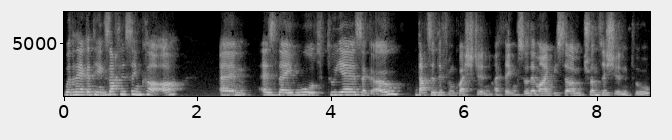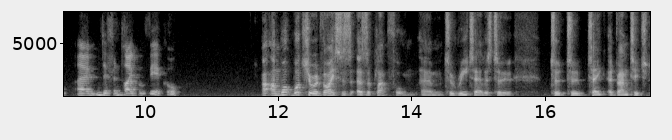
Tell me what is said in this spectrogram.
whether they are getting exactly the same car um, as they would two years ago, that's a different question, I think. So there might be some transition to um, different type of vehicle. And what, what's your advice as, as a platform um, to retailers to to, to take advantage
